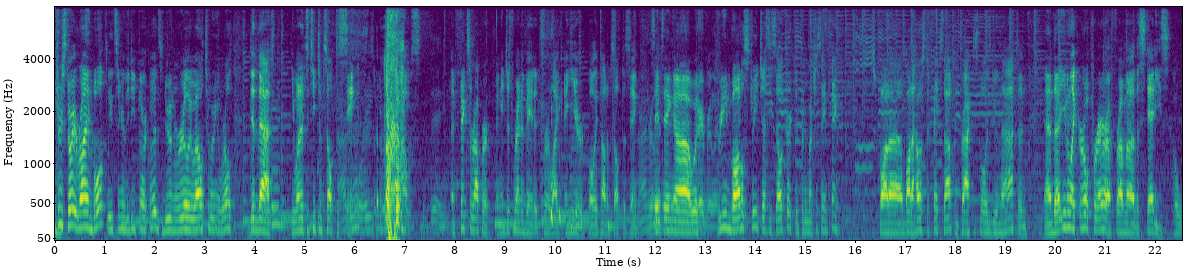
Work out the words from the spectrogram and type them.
True story. Ryan Boldt, lead singer of the Deep Dark Woods, doing really well, touring the world. Did that. He wanted to teach himself to sing, so he built a house. A fixer upper, and he just renovated for like a year while he taught himself to sing. Same thing uh, with. Green Bottle Street. Jesse Selkirk did pretty much the same thing just bought a bought a house to fix up and practiced while he's doing that, and and uh, even like Earl Pereira from uh, the Steadies. Oh.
